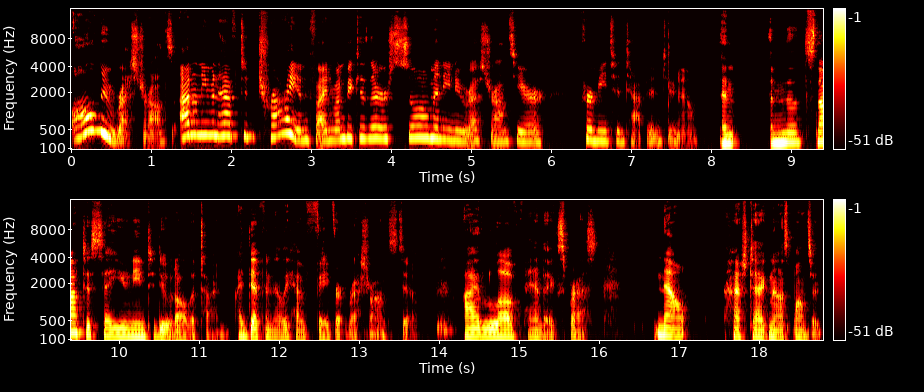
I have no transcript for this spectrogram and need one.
all new restaurants. I don't even have to try and find one because there are so many new restaurants here for me to tap into now. And and that's not to say you need to do it all the time. I definitely have favorite restaurants too. Hmm. I love Panda Express. Now, hashtag not sponsored.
